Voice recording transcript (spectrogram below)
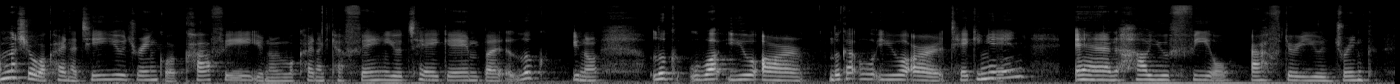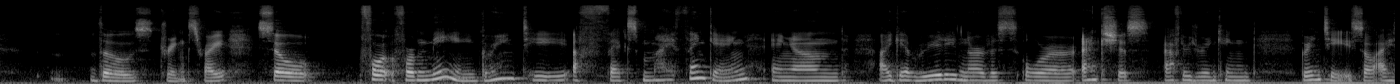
I'm not sure what kind of tea you drink or coffee, you know, what kind of caffeine you take in, but look, you know, look what you are, look at what you are taking in and how you feel after you drink those drinks, right? So for for me, green tea affects my thinking and I get really nervous or anxious after drinking green tea. So I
